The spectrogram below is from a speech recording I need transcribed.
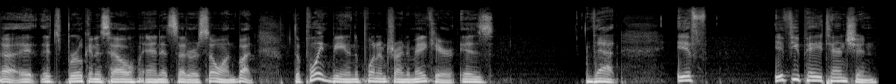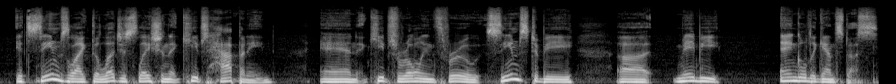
uh, it, it's broken as hell and et cetera so on. But the point being the point i'm trying to make here is that if if you pay attention it seems like the legislation that keeps happening and keeps rolling through seems to be uh, maybe angled against us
